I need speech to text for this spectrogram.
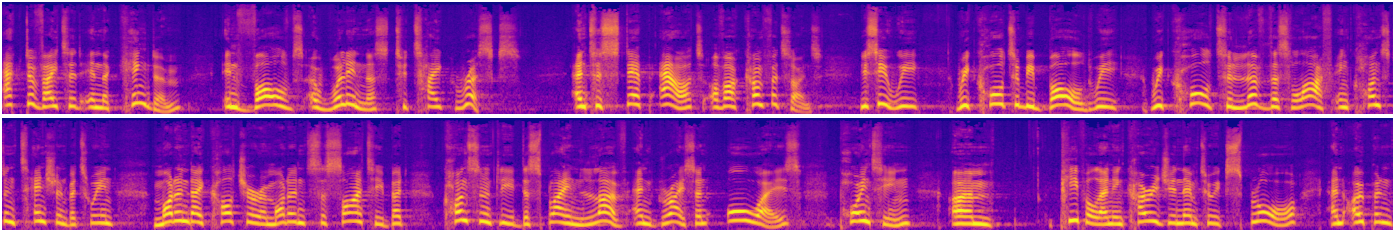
activated in the kingdom involves a willingness to take risks and to step out of our comfort zones. You see, we, we call to be bold. We, we call to live this life in constant tension between modern day culture and modern society, but constantly displaying love and grace and always pointing um, people and encouraging them to explore and open,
